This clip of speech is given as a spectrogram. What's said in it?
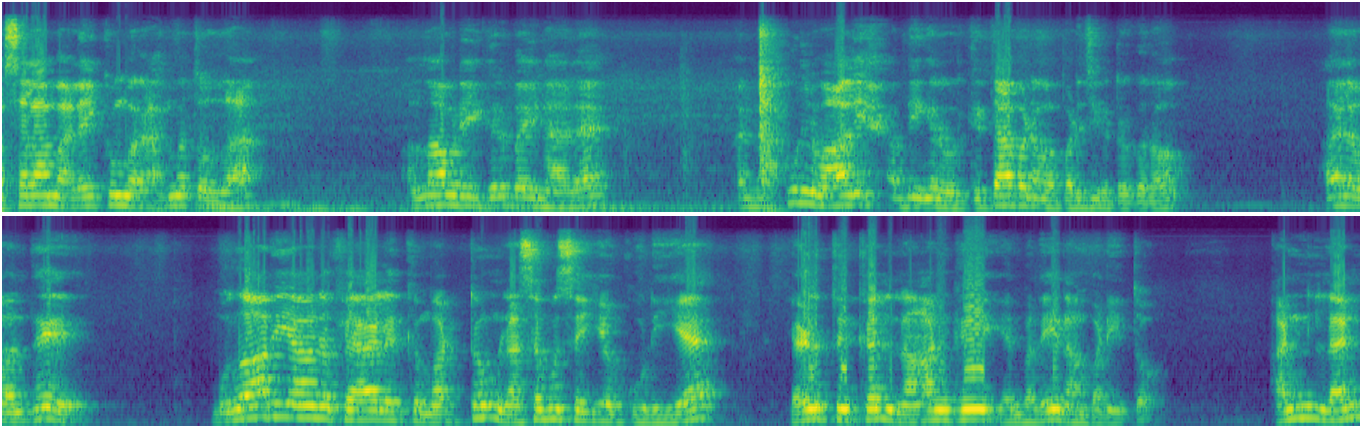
அஸ்ஸலாமு அலைக்கும் வரஹ்மத்துல்லா அல்லாஹ்வுடைய கிருபையினால நகுல் வாலிஹ் அப்படிங்கிற ஒரு கித்தாபை நம்ம படிச்சுக்கிட்டு இருக்கிறோம். அதில் வந்து முதாரியான ஃபேலுக்கு மட்டும் நெசவு செய்யக்கூடிய எழுத்துக்கள் நான்கு என்பதை நாம் படித்தோம். அன்லன்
